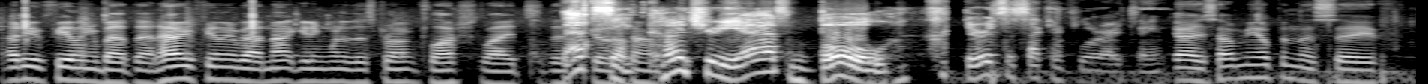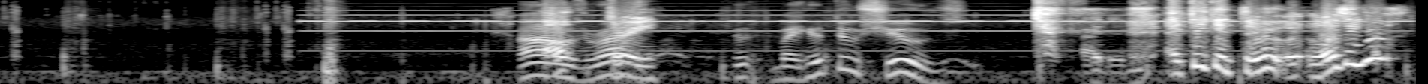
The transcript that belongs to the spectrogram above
How are you feeling about that? How are you feeling about not getting one of the strong flashlights? This That's ghost some hunt? country ass bull. There is a second floor, I think. Guys, help me open the safe. Ah, I oh, was right. three. Wait, who threw shoes? I didn't. I think it threw. Was it you?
